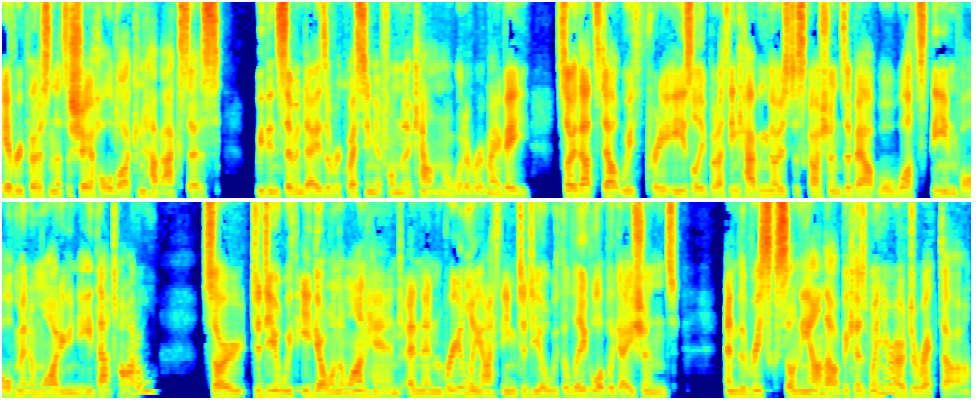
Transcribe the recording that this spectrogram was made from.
every person that's a shareholder can have access within seven days of requesting it from the accountant or whatever it may be. So that's dealt with pretty easily. But I think having those discussions about, well, what's the involvement and why do you need that title? So to deal with ego on the one hand, and then really, I think to deal with the legal obligations and the risks on the other, because when you're a director,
